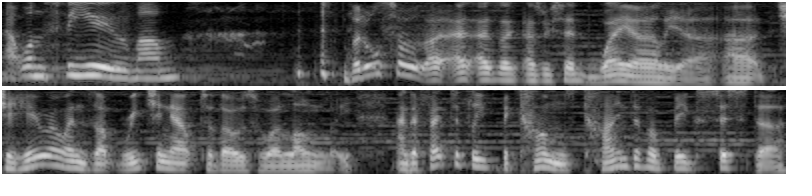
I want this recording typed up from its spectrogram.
That one's for you, Mum. But also, uh, as as we said way earlier, uh, Chihiro ends up reaching out to those who are lonely and effectively becomes kind of a big sister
